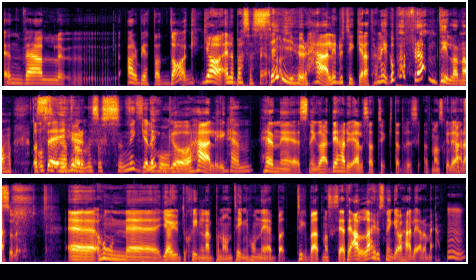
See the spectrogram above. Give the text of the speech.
en väl eh, arbetad dag? Ja eller bara så säg hur härlig du tycker att han är, gå bara fram till honom och, Och säg hur han är så snygg, eller hon. och härlig. Hen. Hen är snygg och härlig. det hade ju Elsa tyckt att, vi, att man skulle göra. Absolut. Eh, hon eh, gör ju inte skillnad på någonting, hon är, tycker bara att man ska säga till alla hur snygga och härliga de är. Mm.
